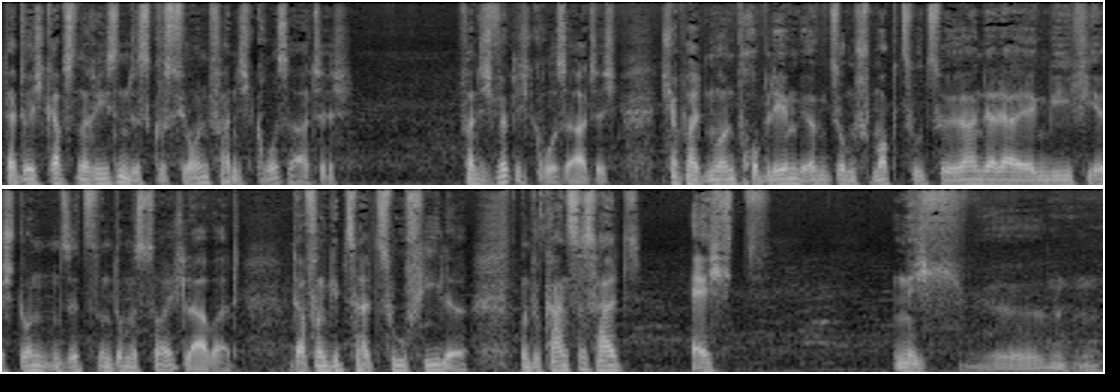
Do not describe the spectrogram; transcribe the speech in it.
Dadurch gab es eine Riesendiskussion, fand ich großartig. Fand ich wirklich großartig. Ich habe halt nur ein Problem, irgend so einem Schmock zuzuhören, der da irgendwie vier Stunden sitzt und dummes Zeug labert. Davon gibt's halt zu viele. Und du kannst es halt echt nicht ähm,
